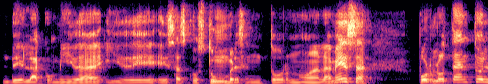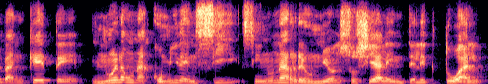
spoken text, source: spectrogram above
de la comida y de esas costumbres en torno a la mesa. Por lo tanto, el banquete no era una comida en sí, sino una reunión social e intelectual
